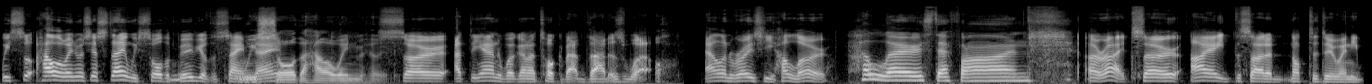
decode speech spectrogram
we saw Halloween was yesterday. and We saw the movie of the same we name. saw the Halloween movie. So at the end, we're going to talk about that as well. Ellen Rosie, hello. Hello, Stefan. All right, so I decided not to do any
